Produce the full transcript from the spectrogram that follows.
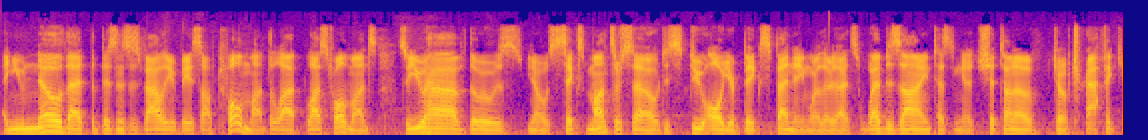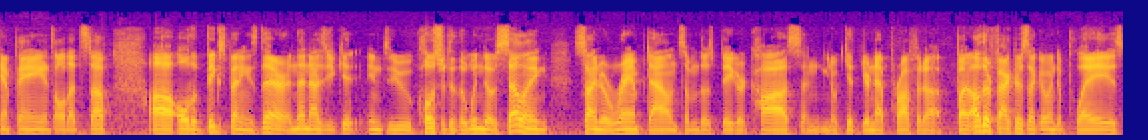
and you know that the business is valued based off 12 month the last 12 months. So you have those you know six months or so to do all your big spending whether that's web design testing a shit ton of you know, traffic campaigns all that stuff. Uh, all the big spending is there. And then as you get into closer to the window of selling it's time to ramp down some of those bigger costs and you know get your net profit up. But other factors that go into play is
